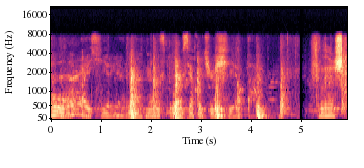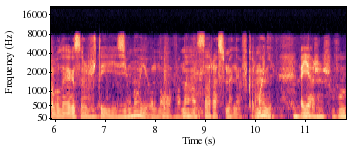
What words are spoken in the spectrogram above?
було ахір'я. Сподобалось, я хочу ще так. Флешка була як завжди зі мною, але вона зараз в мене в кармані, а я ж в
